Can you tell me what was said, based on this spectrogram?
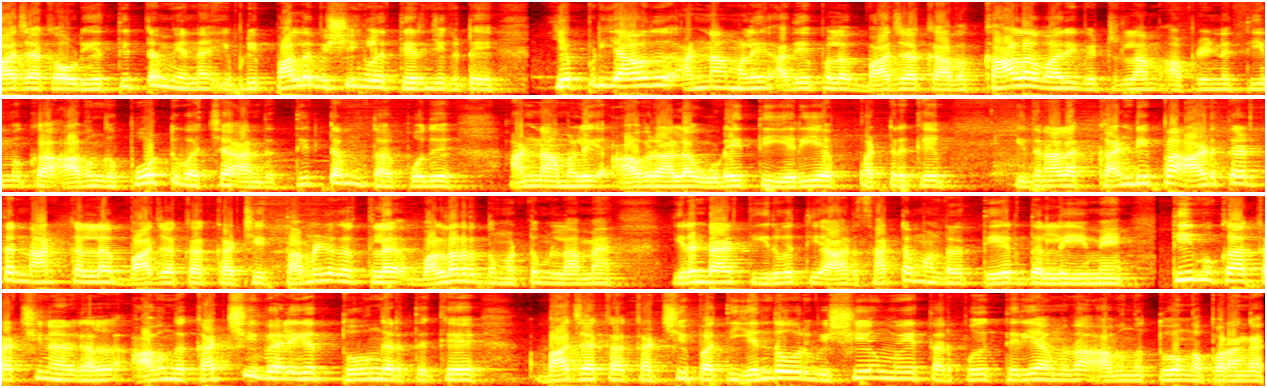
பாஜகவுடைய திட்டம் என்ன? இப்படி பல விஷயங்களை தெரிஞ்சுக்கிட்டு எப்படியாவது அண்ணாமலை அதே போல் பாஜகவை காலவாரி விட்டுடலாம் அப்படின்னு திமுக அவங்க போட்டு வச்ச அந்த திட்டம் தற்போது அண்ணாமலை அவரால் உடைத்து எரியப்பட்டிருக்கு இதனால் கண்டிப்பாக அடுத்தடுத்த நாட்களில் பாஜக கட்சி தமிழகத்தில் வளர்றது மட்டும் இல்லாமல் இரண்டாயிரத்தி இருபத்தி ஆறு சட்டமன்ற தேர்தலையுமே திமுக கட்சியினர்கள் அவங்க கட்சி வேலையை துவங்கிறதுக்கு பாஜக கட்சி பற்றி எந்த ஒரு விஷயமுமே தற்போது தெரியாமல் தான் அவங்க துவங்க போகிறாங்க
